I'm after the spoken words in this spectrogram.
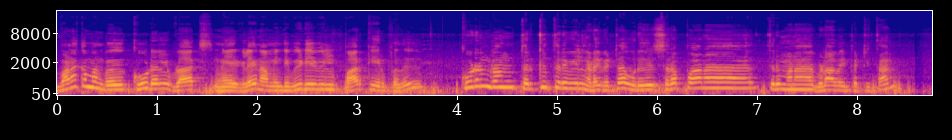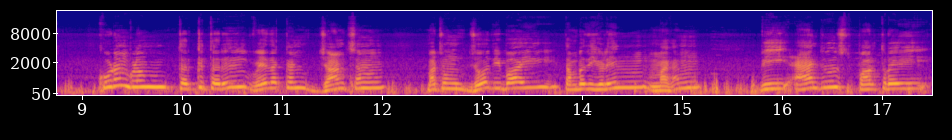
வணக்கம் அன்பு கூடல் விளாக்ஸ் நேயர்களே நாம் இந்த வீடியோவில் பார்க்க இருப்பது கூடங்குளம் தெற்கு தெருவில் நடைபெற்ற ஒரு சிறப்பான திருமண விழாவை பற்றித்தான். கூடங்குளம் தெற்கு தெரு வேதக்கன் ஜான்சன் மற்றும் ஜோதிபாய் தம்பதிகளின் மகன் வி ஆண்ட்ரூஸ் பால்துரை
